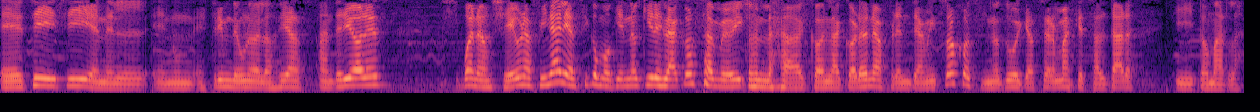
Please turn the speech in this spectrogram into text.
Eh, sí, sí, en, el, en un stream de uno de los días anteriores bueno, llegué a una final y así como quien no quieres la cosa, me vi con la, con la corona frente a mis ojos y no tuve que hacer más que saltar y tomarla.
